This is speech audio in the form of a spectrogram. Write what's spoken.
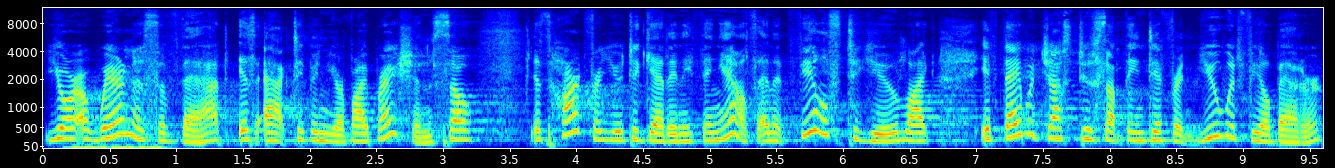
your awareness of that is active in your vibration. So it's hard for you to get anything else. And it feels to you like if they would just do something different you would feel better.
